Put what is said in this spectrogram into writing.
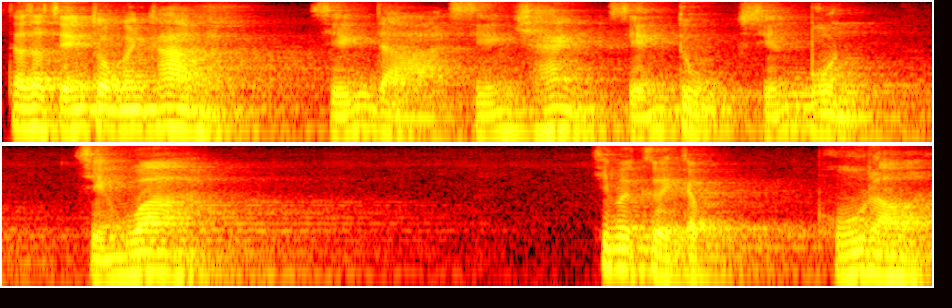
แต่ถ้าเสียงตรงกันข้ามเสียงด่า เสียงแช่ง เสียงดุเสียงบน่นเสียงว่า ที่มันเกิดกับหูเราอะ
